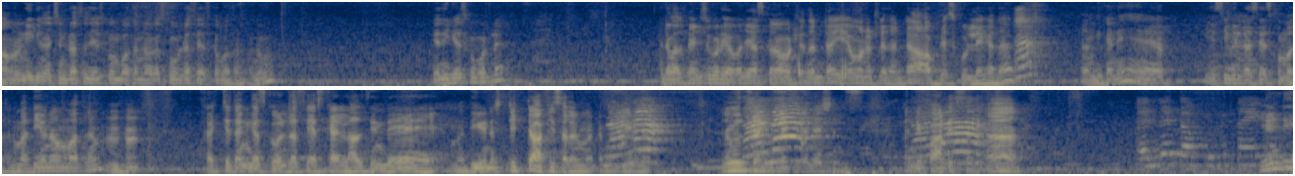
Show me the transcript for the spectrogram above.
అవును నీకు నచ్చిన డ్రెస్సులు వేసుకొని పోతున్నావు ఒక స్కూల్ డ్రెస్ వేసుకోపోతున్నావు నువ్వు. ఎందుకు వేసుకోపోట్లే అంటే వాళ్ళ ఫ్రెండ్స్ కూడా ఎవరు వేసుకురావట్లేదంట ఏమనట్లేదంట హాఫ్ డే స్కూల్లే కదా. అందుకనే ఈ సివిల్ డ్రెస్ వేసుకొని పోతున్నాడు. మా దీవెన మాత్రం. ఖచ్చితంగా స్కూల్ డ్రెస్ వేసుకెళ్ళాల్సిందే. మా దీవెన స్ట్రిక్ట్ ఆఫీసర్ అనమాట మా దీవెన రూల్స్ అండ్ రెగ్యులేషన్స్ అన్ని పాటిస్తుంది ఏంటి?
